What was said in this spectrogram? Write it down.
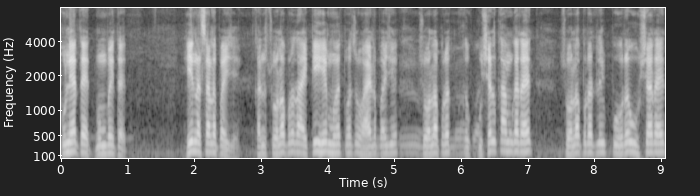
पुण्यात आहेत मुंबईत आहेत. ही नसायला पाहिजे. कारण सोलापुरात आय टी हे महत्त्वाचं व्हायला पाहिजे. सोलापुरात कुशल कामगार आहेत. सोलापुरातली पोरं हुशार आहेत.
